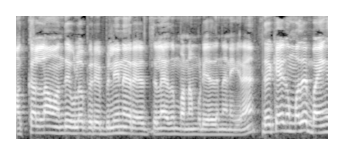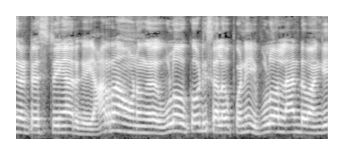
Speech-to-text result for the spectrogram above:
மக்கள்லாம் வந்து இவ்வளோ பெரிய பில்லியனர் எழுத்துலாம் எதுவும் பண்ண முடியாதுன்னு நினைக்கிறேன். இதை கேட்கும் போதே பயங்கர இன்ட்ரெஸ்டிங்காக இருக்குது யாரா அவனுங்க? இவ்வளோ கோடி செலவு பண்ணி இவ்வளோ லேண்டு வாங்கி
